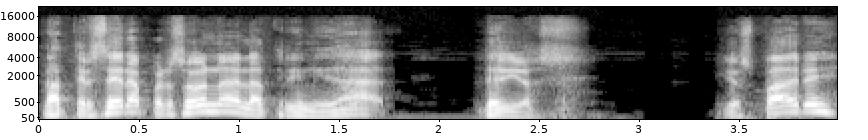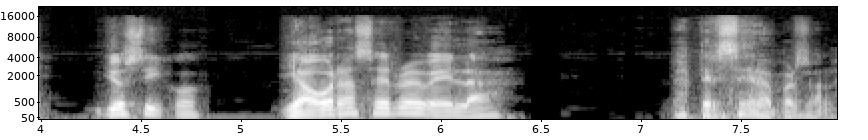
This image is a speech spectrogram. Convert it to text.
la tercera persona de la Trinidad de Dios. Dios Padre, Dios Hijo y ahora se revela la tercera persona,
